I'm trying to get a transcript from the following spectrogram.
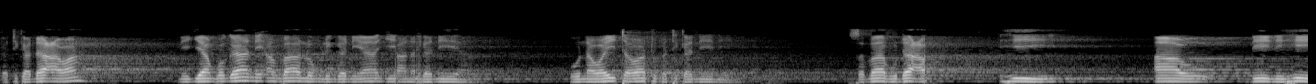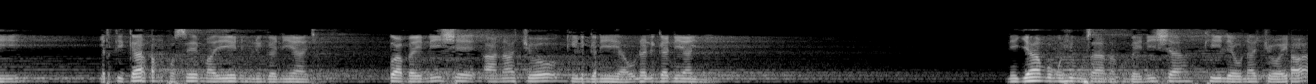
katika da'wa ni jambo gani ambalo mlinganiaji analingania? Unawaita watu katika nini? Sababu da'wa hii au dini hii katika kusema yeye ni mlinganiaji. Abainishe anachokilingania unalingania nini ni jambo muhimu sana kubainisha kile unachowaita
